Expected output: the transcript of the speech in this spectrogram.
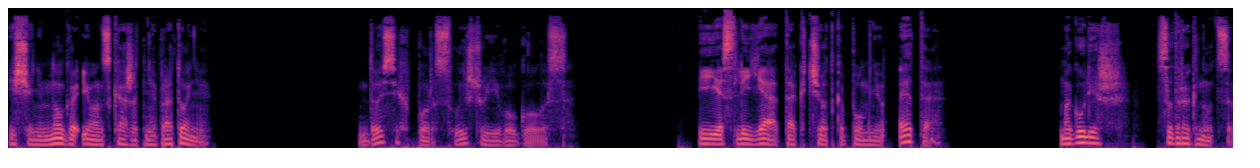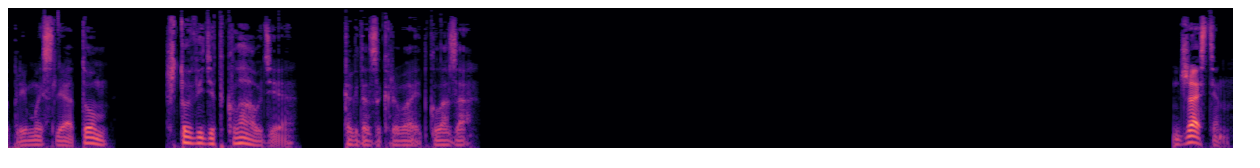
Еще немного, и он скажет мне про Тони. До сих пор слышу его голос. И если я так четко помню это, могу лишь содрогнуться при мысли о том, что видит Клаудия, когда закрывает глаза. Джастин.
